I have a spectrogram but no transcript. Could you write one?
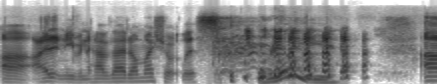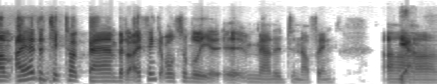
Uh, I didn't even have that on my short list. really? um, I had the TikTok ban, but I think ultimately it, it amounted to nothing. Um, yeah.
